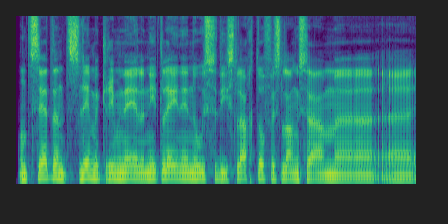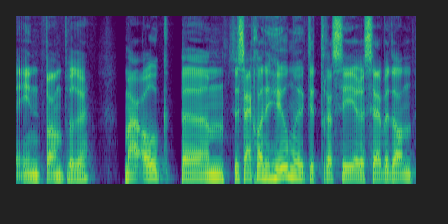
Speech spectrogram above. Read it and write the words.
ontzettend slimme criminelen. Niet alleen in hoe ze die slachtoffers langzaam uh, uh, inpamperen. Maar ook, um, ze zijn gewoon heel moeilijk te traceren. Ze hebben dan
